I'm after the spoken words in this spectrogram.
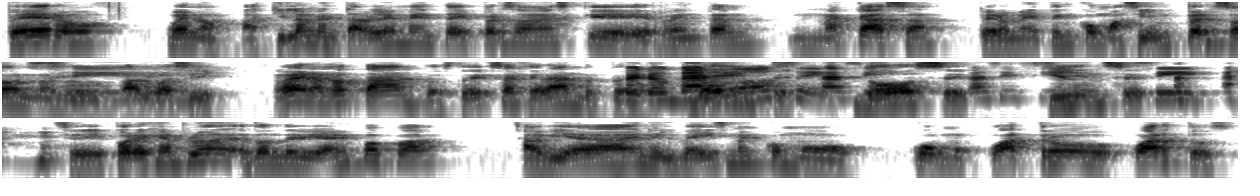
Pero, bueno, aquí lamentablemente hay personas que rentan una casa, pero meten como a 100 personas Sí. o algo así. Bueno, no tanto, estoy exagerando, pero, Pero casi. 20, 12. Casi, 12, casi 100. 15. Sí. Sí, por ejemplo, donde vivía mi papá, había en el basement como, como cuatro cuartos.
